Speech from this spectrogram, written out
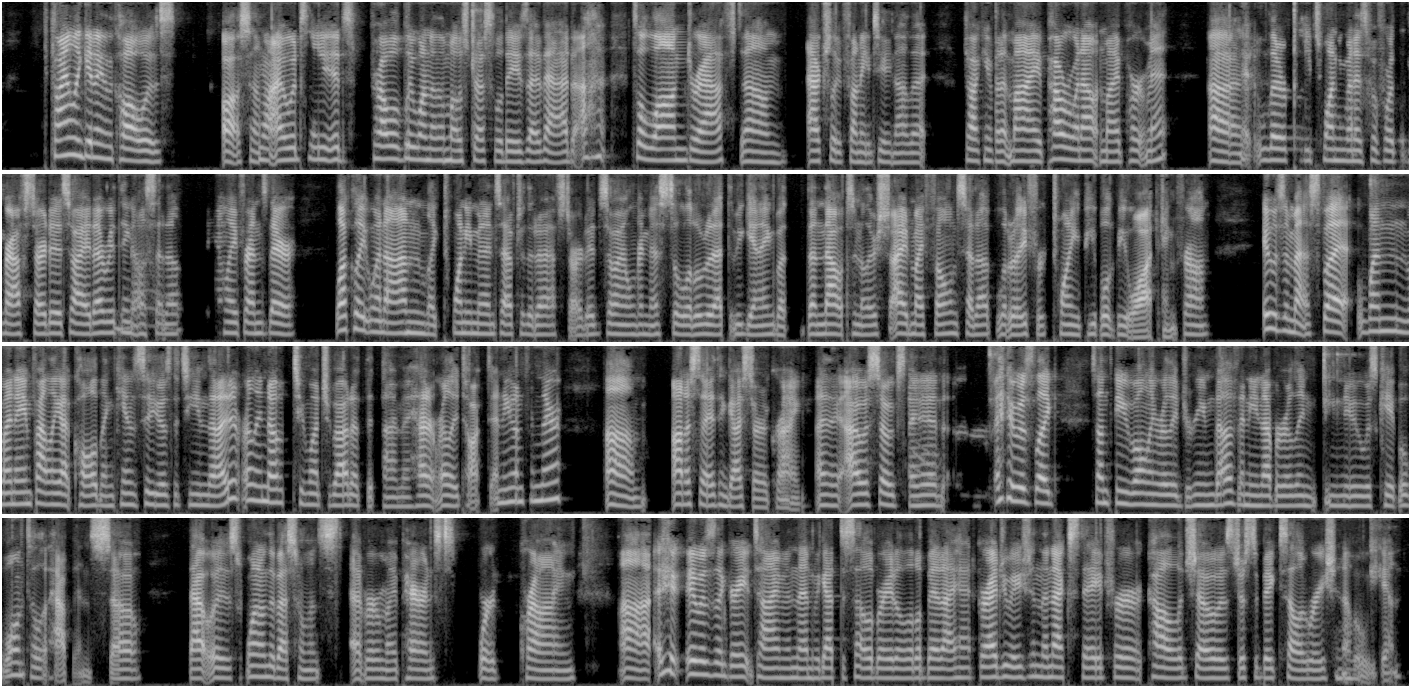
Finally getting the call was awesome. I would say it's probably one of the most stressful days I've had. it's a long draft. Um, actually funny too now that talking about it. My power went out in my apartment uh literally 20 minutes before the draft started, so I had everything all set up. Family, friends there. Luckily, it went on like 20 minutes after the draft started, so I only missed a little bit at the beginning. But then that was another. I had my phone set up literally for 20 people to be watching from it was a mess. But when my name finally got called and Kansas City was the team that I didn't really know too much about at the time, I hadn't really talked to anyone from there. Um, honestly, I think I started crying. I I was so excited. It was like something you've only really dreamed of and you never really knew was capable until it happens. So that was one of the best moments ever. My parents were crying. Uh, it, it was a great time. And then we got to celebrate a little bit. I had graduation the next day for college, so it was just a big celebration of a weekend.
